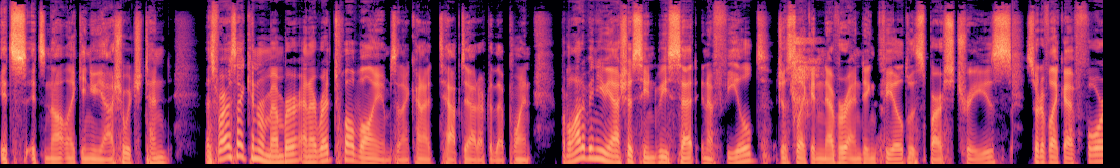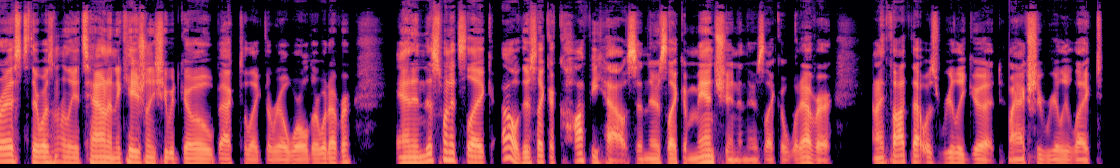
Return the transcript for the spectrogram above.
It's it's not like in Inuyasha, which tend as far as I can remember, and I read 12 volumes and I kind of tapped out after that point. But a lot of Inuyasha seem to be set in a field, just like a never ending field with sparse trees, sort of like a forest. There wasn't really a town, and occasionally she would go back to like the real world or whatever. And in this one, it's like, oh, there's like a coffee house and there's like a mansion and there's like a whatever. And I thought that was really good. I actually really liked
